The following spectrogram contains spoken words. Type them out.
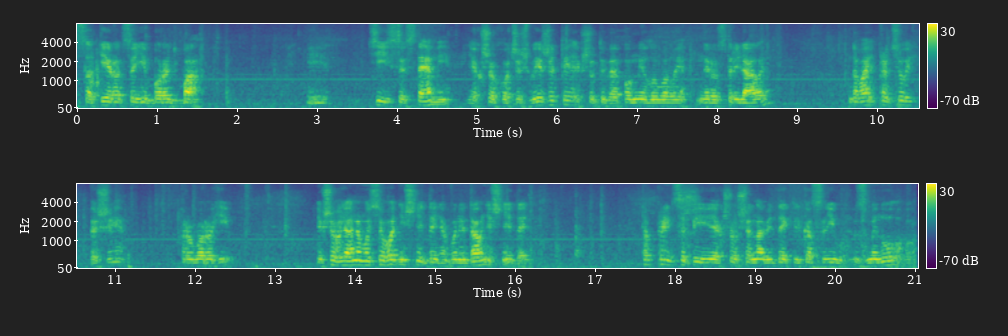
сатира це є боротьба. І в цій системі, якщо хочеш вижити, якщо тебе помилували, не розстріляли, давай працюй, пиши про ворогів. Якщо глянемо сьогоднішній день або недавнішній день, то в принципі, якщо ще навіть декілька слів з минулого,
